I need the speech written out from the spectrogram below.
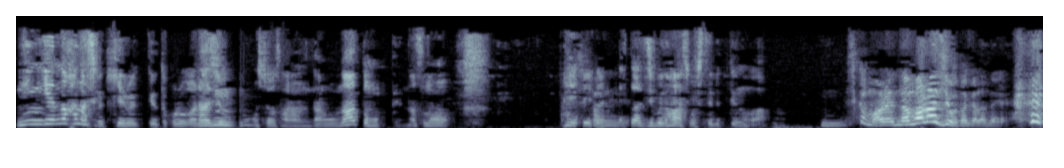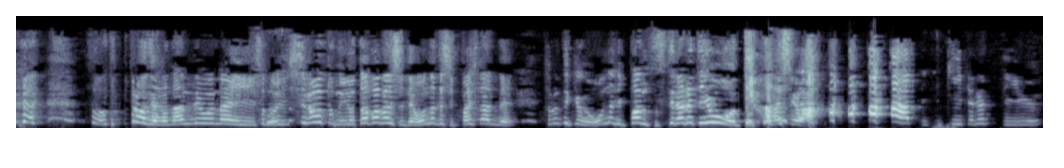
人間の話が聞けるっていうところがラジオの面白さなんだろうなと思ってんな、その、編集者自分の話をしてるっていうのが。うんしかもあれ生ラジオだからね。そう、プロでも何でもない、その素人のヨタ話で女で失敗したんで、その時は女にパンツ捨てられてよーっていう話を、あははははって聞いてるっていう。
